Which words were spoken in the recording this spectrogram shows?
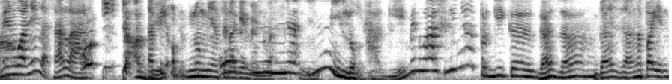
Menwanya nggak salah. Oh tidak Agi. tapi Tidak. oknum yang sebagai menwa oknumnya itu. ini loh Agi menwa aslinya pergi ke Gaza. Gaza ngapain?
